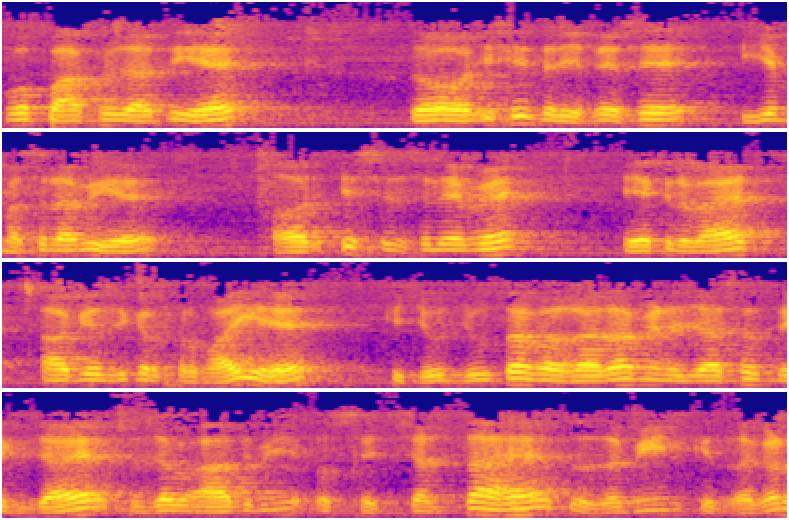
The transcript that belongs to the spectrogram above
وہ پاک ہو جاتی ہے۔ تو اسی طریقے سے یہ مسئلہ بھی ہے۔ اور اس سلسلے میں ایک روایت آگے ذکر فرمائی ہے کہ جو جوتا وغیرہ میں نجاست دکھ جائے، تو جب آدمی اس سے چلتا ہے، تو زمین کی رگڑ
